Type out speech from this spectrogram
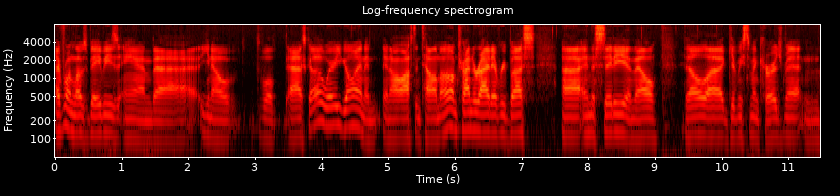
everyone loves babies, and uh, you know, will ask, "Oh, where are you going?" And, and I'll often tell them, "Oh, I'm trying to ride every bus uh, in the city," and they'll they'll uh, give me some encouragement and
